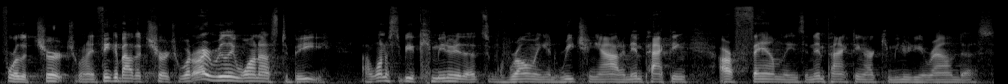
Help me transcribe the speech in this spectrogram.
for the church. When I think about the church, what do I really want us to be? I want us to be a community that's growing and reaching out and impacting our families and impacting our community around us.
